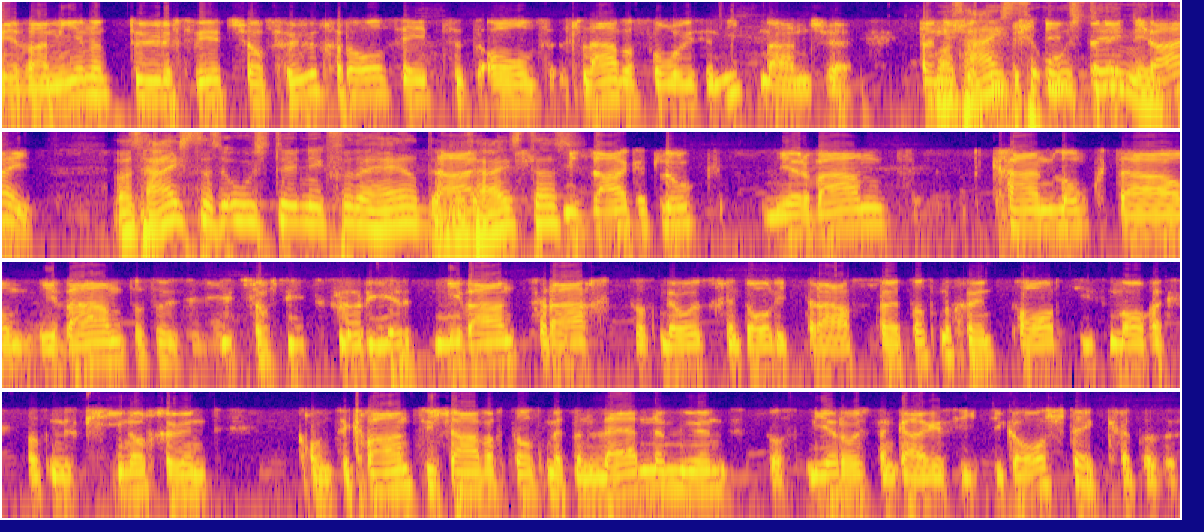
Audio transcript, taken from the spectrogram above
Weil wenn wir natürlich die Wirtschaft höher ansetzen als das Leben von unseren Mitmenschen, dann Was ist heisst das Ausdünnung? Was heisst das Ausdünnung von der Herde? Nein, Was heisst das? Wir sagen, look, wir wollen keinen Lockdown, wir wollen, dass unsere Wirtschaft jetzt floriert, wir wollen das Recht, dass wir uns alle treffen können, dass wir Partys machen können, dass wir ins Kino können. Die Konsequenz ist einfach, dass wir dann lernen müssen, dass wir uns dann gegenseitig anstecken, dass es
